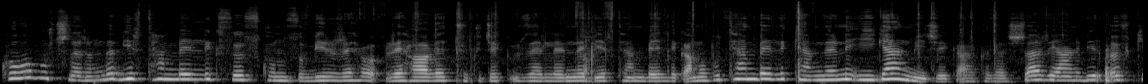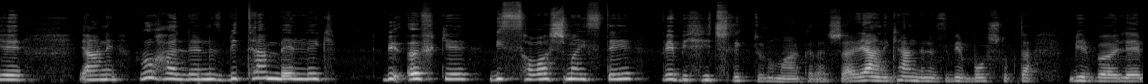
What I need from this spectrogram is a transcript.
Kova burçlarında bir tembellik söz konusu, bir reha- rehavet çökecek üzerlerine bir tembellik. Ama bu tembellik kendilerine iyi gelmeyecek arkadaşlar. Yani bir öfke, yani ruh halleriniz bir tembellik, bir öfke, bir savaşma isteği ve bir hiçlik durumu arkadaşlar. Yani kendinizi bir boşlukta, bir böyle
